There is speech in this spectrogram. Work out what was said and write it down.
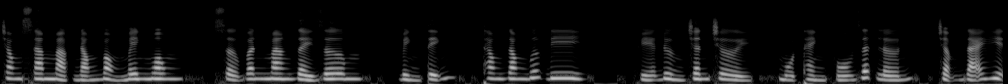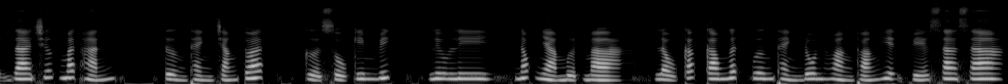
Trong sa mạc nóng bỏng mênh mông, sở vân mang giày rơm, bình tĩnh, thong dong bước đi. Phía đường chân trời, một thành phố rất lớn, chậm rãi hiện ra trước mắt hắn. Tường thành trắng toát, cửa sổ kim bích, lưu ly, nóc nhà mượt mà, lầu các cao ngất vương thành đôn hoàng thoáng hiện phía xa xa.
